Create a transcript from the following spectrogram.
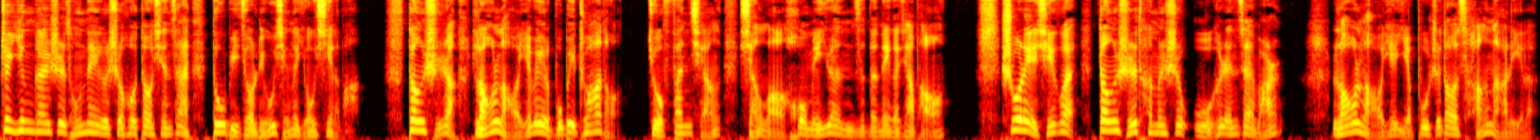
这应该是从那个时候到现在都比较流行的游戏了吧？当时啊，老老爷为了不被抓到，就翻墙想往后面院子的那个家跑。说了也奇怪，当时他们是五个人在玩，老老爷也不知道藏哪里了。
